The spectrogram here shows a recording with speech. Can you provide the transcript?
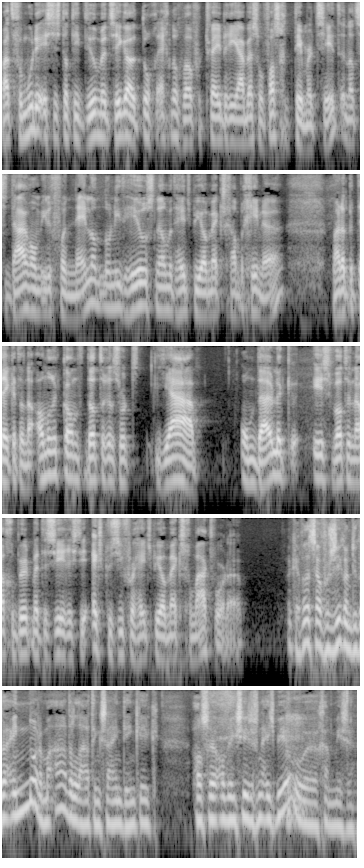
Maar het vermoeden is dus dat die deal met Ziggo toch echt nog wel voor twee, drie jaar best wel vastgetimmerd zit. En dat ze daarom in ieder geval in Nederland nog niet heel snel met HBO Max gaan beginnen. Maar dat betekent aan de andere kant dat er een soort, ja, onduidelijk is wat er nou gebeurt met de series die exclusief voor HBO Max gemaakt worden. Oké, want dat zou voor Ziggo natuurlijk een enorme aderlating zijn, denk ik. Als ze al die series van HBO eh, gaan missen.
